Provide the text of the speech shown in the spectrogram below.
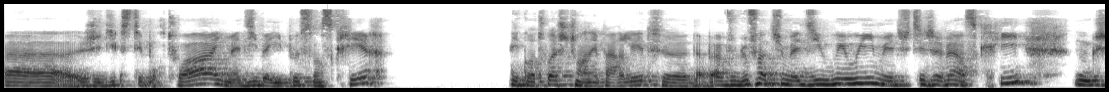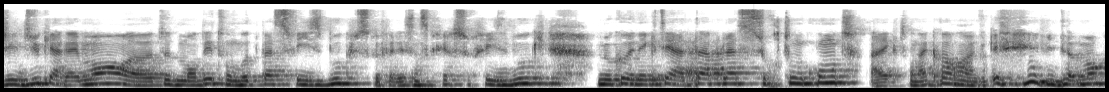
Euh, j'ai dit que c'était pour toi. Il m'a dit bah il peut s'inscrire. Et quand toi je t'en ai parlé, tu t'as pas voulu, enfin tu m'as dit oui oui, mais tu t'es jamais inscrit. Donc j'ai dû carrément euh, te demander ton mot de passe Facebook parce qu'il fallait s'inscrire sur Facebook, me connecter à ta place sur ton compte avec ton accord hein, évidemment,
